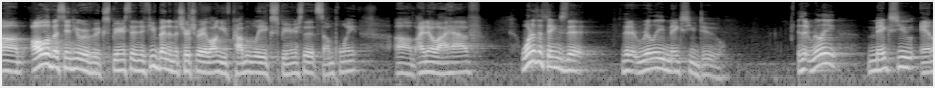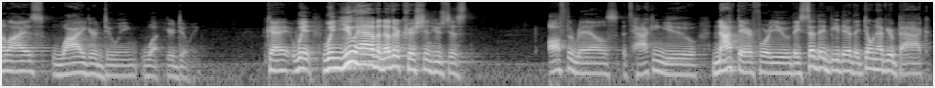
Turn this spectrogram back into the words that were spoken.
Um, all of us in here have experienced it, and if you've been in the church very long, you've probably experienced it at some point. Um, I know I have. One of the things that, that it really makes you do is it really makes you analyze why you're doing what you're doing. Okay? When, when you have another Christian who's just off the rails, attacking you, not there for you, they said they'd be there, they don't have your back.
